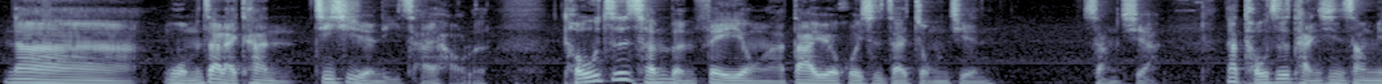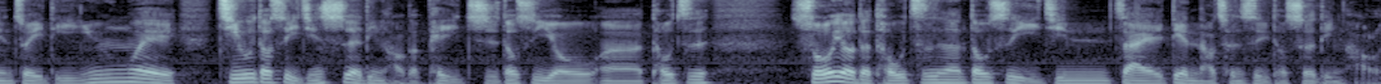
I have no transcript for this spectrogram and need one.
那我们再来看机器人理财好了，投资成本费用啊，大约会是在中间上下。那投资弹性上面最低，因为几乎都是已经设定好的配置，都是由呃投资所有的投资呢都是已经在电脑程式里头设定好了。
